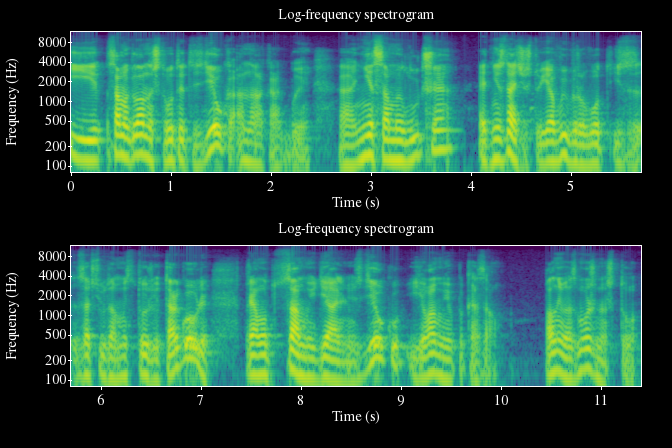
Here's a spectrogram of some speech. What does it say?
И самое главное, что вот эта сделка, она как бы э, не самая лучшая, это не значит, что я выбрал вот из, за всю там историю торговли прям вот самую идеальную сделку, и я вам ее показал. Вполне возможно, что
